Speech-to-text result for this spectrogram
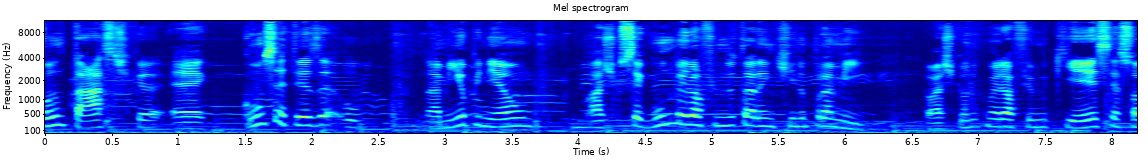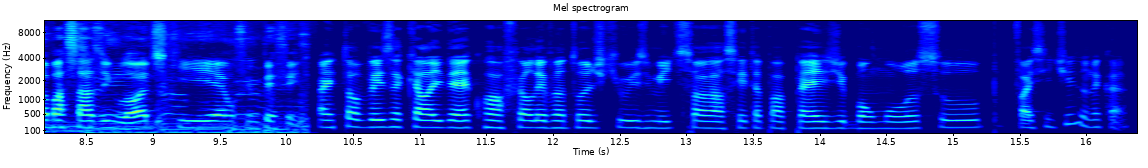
fantástica, é com certeza, o, na minha opinião, acho que o segundo melhor filme do Tarantino pra mim. Eu acho que o único melhor filme que esse é só Bastardos Inglórios, que é um filme perfeito. Aí talvez aquela ideia que o Rafael levantou de que o Smith só aceita papéis de bom moço faz sentido, né, cara?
